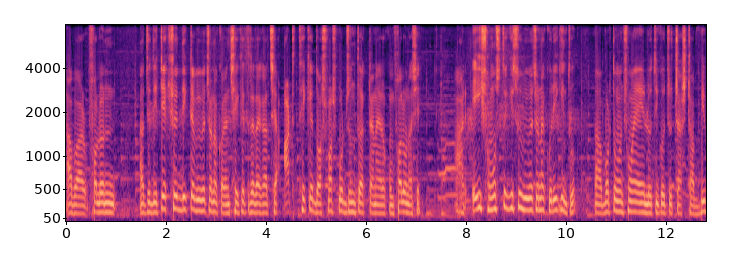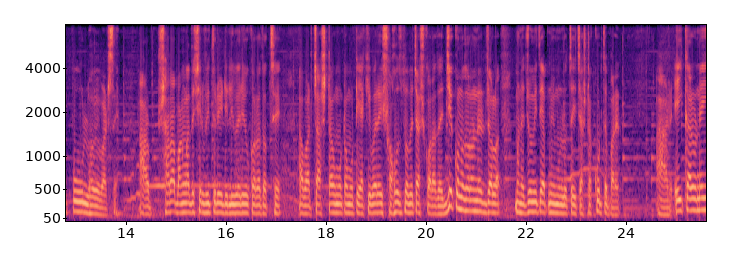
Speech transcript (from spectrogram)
আবার ফলন, আর যদি টেকসইয়ের দিকটা বিবেচনা করেন, সেক্ষেত্রে দেখা যাচ্ছে আট থেকে দশ মাস পর্যন্ত একটা না এরকম ফলন আসে। আর এই সমস্ত কিছু বিবেচনা করেই কিন্তু বর্তমান সময়ে এই লতি কচুর চাষটা বিপুলভাবে বাড়ছে। আর সারা বাংলাদেশের ভিতরে ডেলিভারিও করা যাচ্ছে। আবার চাষটাও মোটামুটি একেবারেই সহজভাবে চাষ করা যায়। যে কোনো ধরনের জল মানে জমিতে আপনি মূলত এই চাষটা করতে পারেন। আর এই কারণেই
